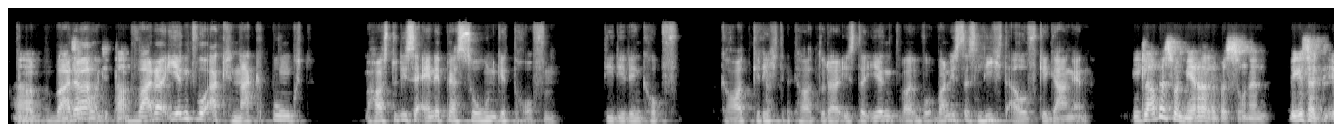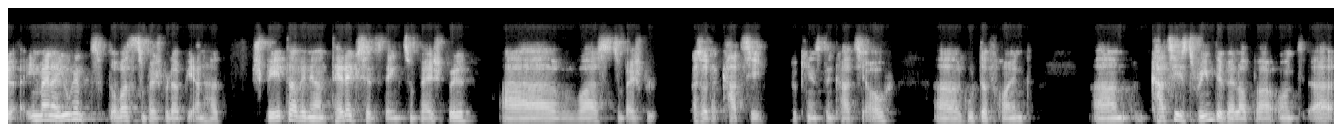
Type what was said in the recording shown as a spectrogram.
Aber ähm, war, da, war da irgendwo ein Knackpunkt? Hast du diese eine Person getroffen, die dir den Kopf gerade gerichtet hat? Oder ist da irgendwann, wann ist das Licht aufgegangen? Ich glaube, es waren mehrere Personen. Wie gesagt, in meiner Jugend, da war es zum Beispiel der Bernhard. Später, wenn ich an TEDx jetzt denke, zum Beispiel, äh, war es zum Beispiel, also der Katzi, du kennst den Katzi auch, äh, guter Freund. Ähm, Katzi ist Dream Developer und äh,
